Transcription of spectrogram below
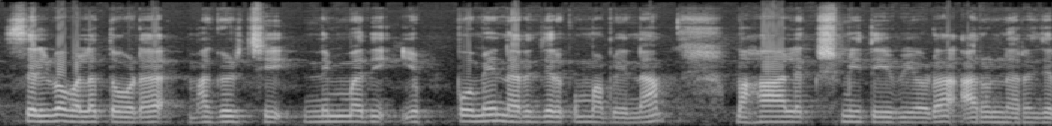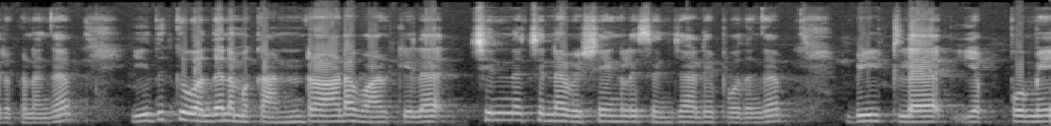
செல்வ வளத்தோட மகிழ்ச்சி நிம்மதி எப்போவுமே நிறைஞ்சிருக்கும் அப்படின்னா மகாலட்சுமி தேவியோட அருள் நிறைஞ்சிருக்கணுங்க. இதுக்கு வந்து நமக்கு அன்றாட வாழ்க்கையில் சின்ன சின்ன விஷயங்களை செஞ்சாலே போதுங்க. வீட்டில் எப்போவுமே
